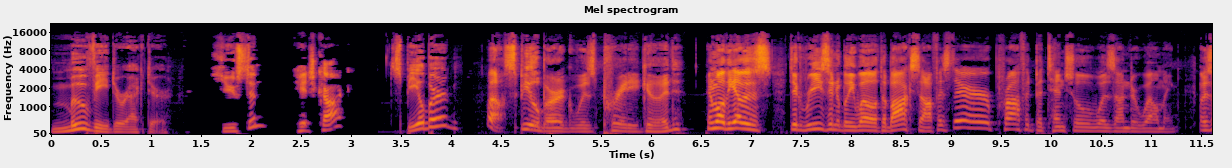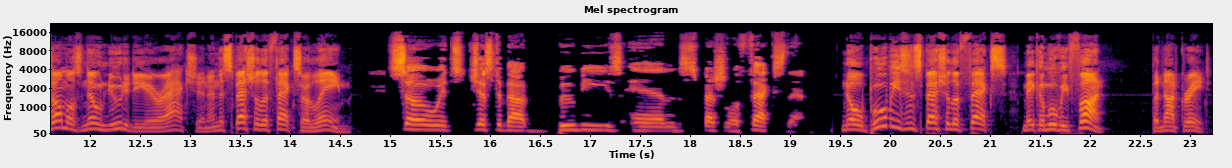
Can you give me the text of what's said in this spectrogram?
movie director? Huston? Hitchcock? Spielberg? Well, Spielberg was pretty good. And while the others did reasonably well at the box office, their profit potential was underwhelming. There's almost no nudity or action, and the special effects are lame. So it's just about boobies and special effects then. No, boobies and special effects make a movie fun, but not great.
